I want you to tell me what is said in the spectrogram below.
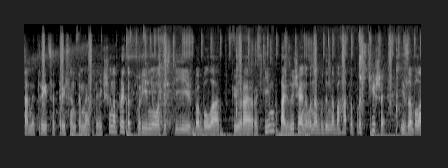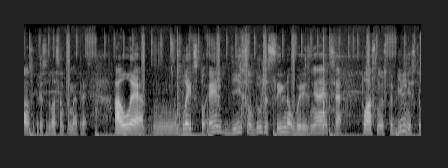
саме 33 см. Якщо, наприклад, порівнювати з тією ж Babolat Pure Aero Team, так, звичайно, вона буде набагато простіша із-за балансу 32 см. Але Blade 100L дійсно дуже сильно вирізняється класною стабільністю,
